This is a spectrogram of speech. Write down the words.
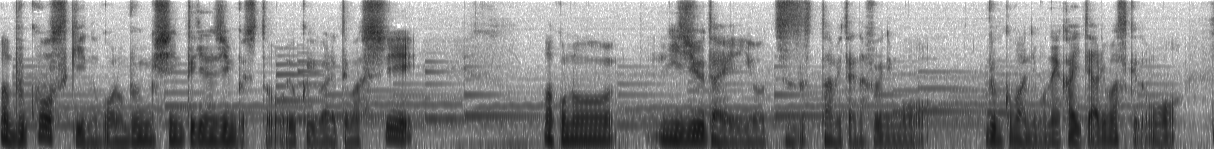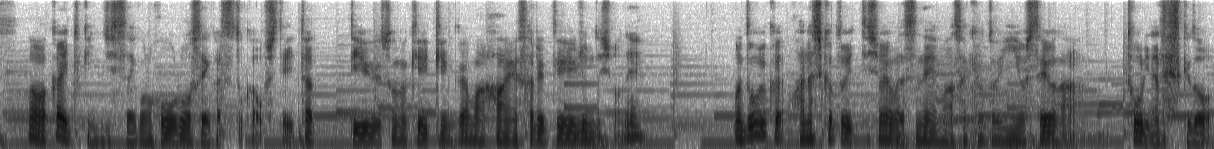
まあ、ブコースキーのこの分身的な人物とよく言われてますし、まあ、この20代を綴ったみたいな風にも、文庫版にもね、書いてありますけども、まあ、若い時に実際この放浪生活とかをしていたっていうその経験がまあ反映されているんでしょうね。まあ、どういうか話かと言ってしまえばですね、まあ、先ほど引用したような通りなんですけど、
